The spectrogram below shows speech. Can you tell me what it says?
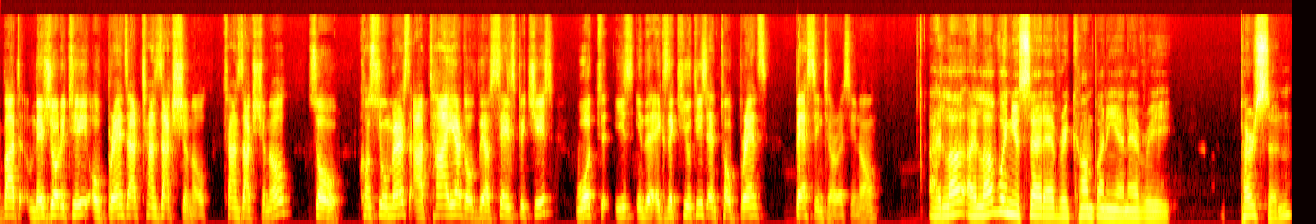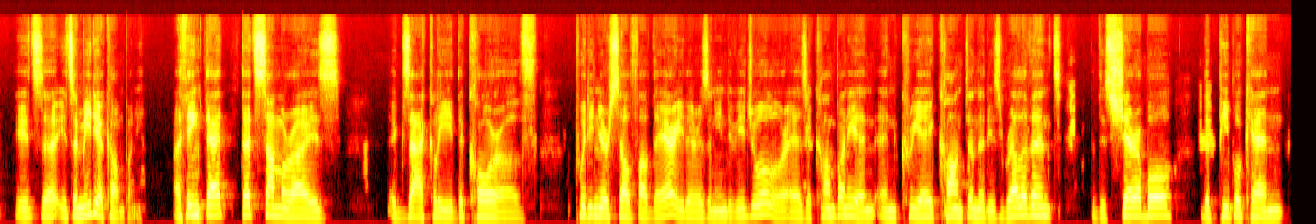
but majority of brands are transactional. Transactional. So consumers are tired of their sales pitches. What is in the executives and top brands' best interest? You know. I love I love when you said every company and every person it's a, it's a media company. I think that that summarize exactly the core of putting yourself out there either as an individual or as a company and and create content that is relevant that is shareable that people can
